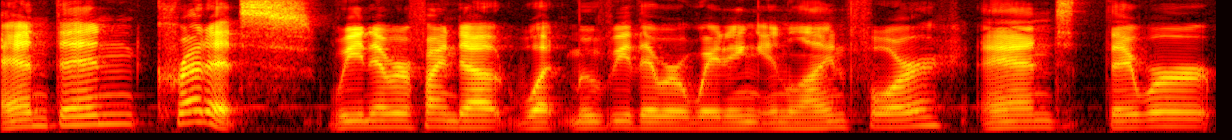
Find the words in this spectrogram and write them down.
And then credits. We never find out what movie they were waiting in line for, and there were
